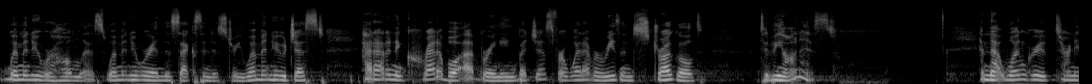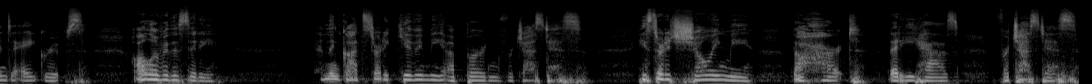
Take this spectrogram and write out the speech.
women who were homeless, women who were in the sex industry, women who just had had an incredible upbringing, but just for whatever reason struggled to be honest. And that one group turned into eight groups all over the city. And then God started giving me a burden for justice. He started showing me the heart that He has for justice,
